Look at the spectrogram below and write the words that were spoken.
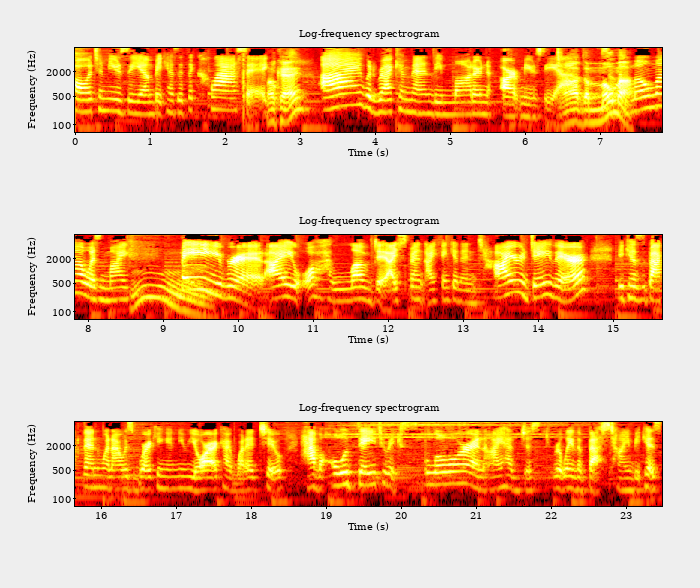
Metropolitan Museum because it's a classic. Okay. I would recommend the Modern Art Museum. Ah, the So MoMA. the MoMA was my Mm. favorite. I, oh, I loved it. I spent, I think, an entire day there because back then when I was working in New York, I wanted to have a whole day to explore, and I had just really the best time because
